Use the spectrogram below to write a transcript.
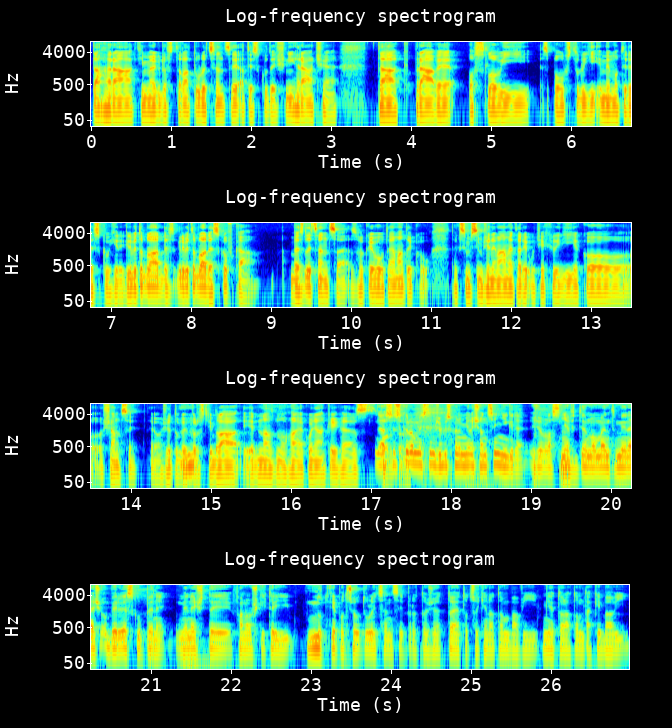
ta hra tím, jak dostala tu licenci a ty skuteční hráče, tak právě osloví spoustu lidí i mimo ty deskové hry. Kdyby to byla, kdyby to byla deskovka, bez licence s hokejovou tématikou, tak si myslím, že nemáme tady u těch lidí jako šanci. Jo? Že to by mm. prostě byla jedna z mnoha jako nějakých her. Já si skoro myslím, že bychom neměli šanci nikde. Že vlastně mm. v ten moment mineš obě dvě skupiny. Mineš ty fanoušky, kteří nutně potřebují tu licenci, protože to je to, co tě na tom baví. Mě to na tom taky baví.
